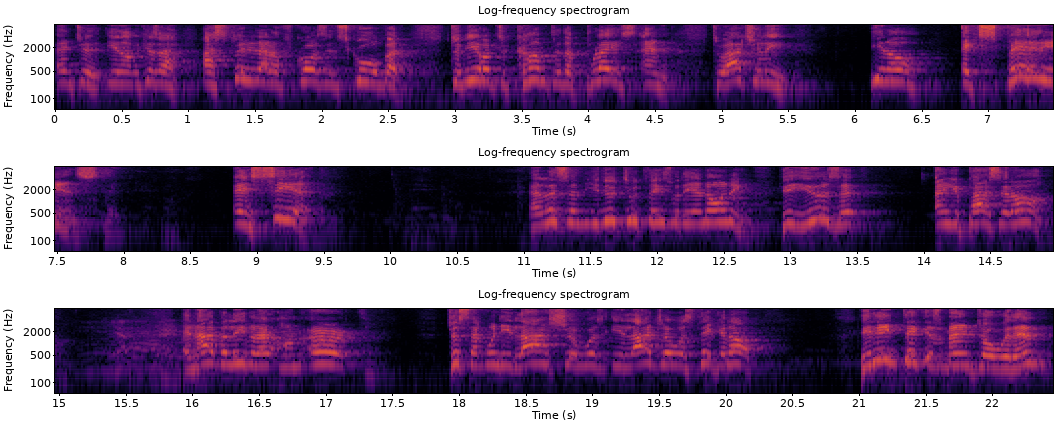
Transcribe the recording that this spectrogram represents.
and to, you know, because I, I studied that, of course, in school, but to be able to come to the place and to actually, you know, experience it and see it. And listen, you do two things with the anointing you use it and you pass it on. And I believe that on earth, just like when Elisha was Elijah was taken up, he didn't take his mantle with him.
